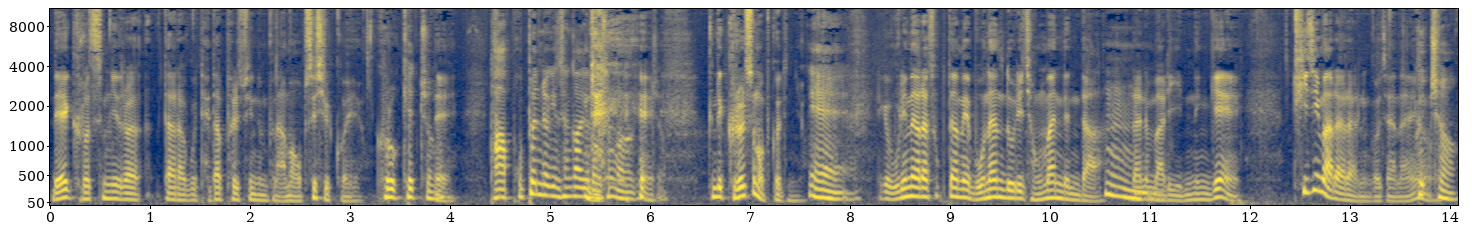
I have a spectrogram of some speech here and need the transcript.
네 그렇습니다라고 대답할 수 있는 분 아마 없으실 거예요. 그렇겠죠. 네. 다 보편적인 생각이라고 네. 생각하겠죠. 근데 그럴 수는 없거든요. 예. 그러니까 우리나라 속담에 모난돌이 정만든다라는 음. 말이 있는 게 튀지 마라라는 거잖아요. 그렇죠.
